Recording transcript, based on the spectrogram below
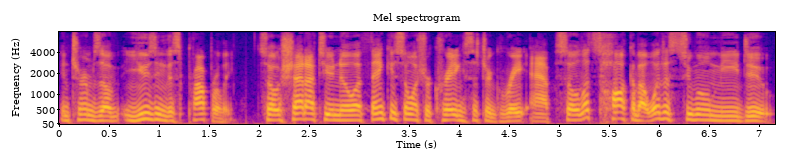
in terms of using this properly. So shout out to you, Noah. Thank you so much for creating such a great app. So let's talk about what does SumoMe do.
